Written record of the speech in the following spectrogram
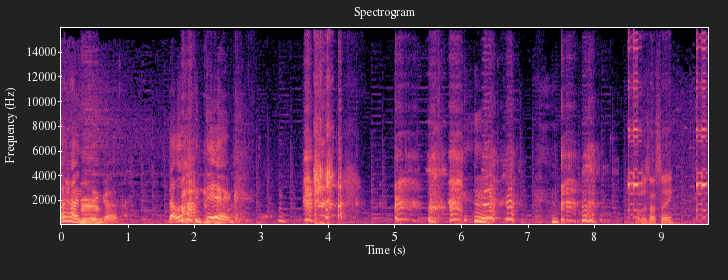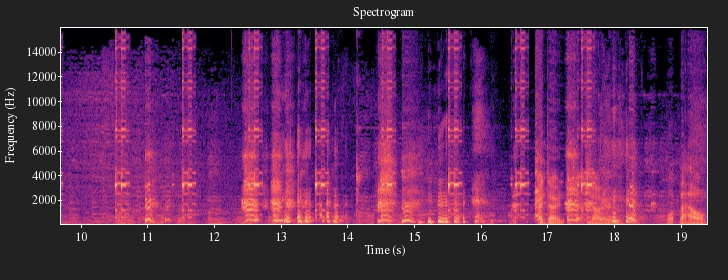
A hand finger. That looks like a dick. What does that say? I don't know. What the hell?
